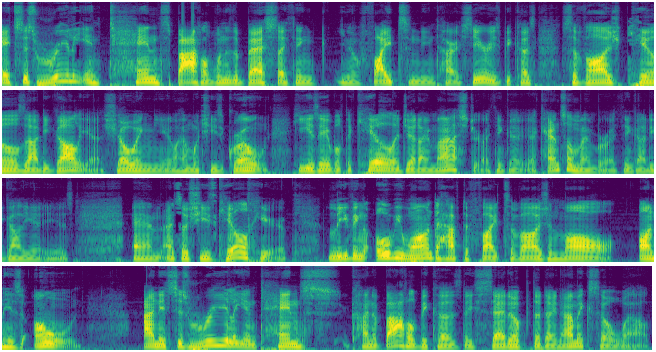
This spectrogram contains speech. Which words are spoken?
it's this really intense battle, one of the best, I think, you know, fights in the entire series because Savage kills Adi Gallia, showing, you know, how much he's grown. He is able to kill a Jedi Master, I think a, a council member, I think Adi Gallia is. Um, and so she's killed here, leaving Obi-Wan to have to fight Savage and Maul on his own. and it's this really intense kind of battle because they set up the dynamic so well.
